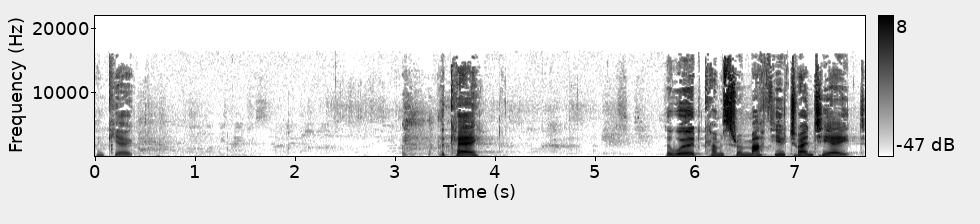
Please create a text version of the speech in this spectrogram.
Thank you. Okay. The word comes from Matthew 28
